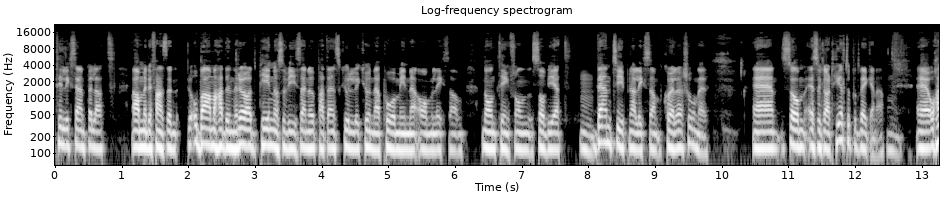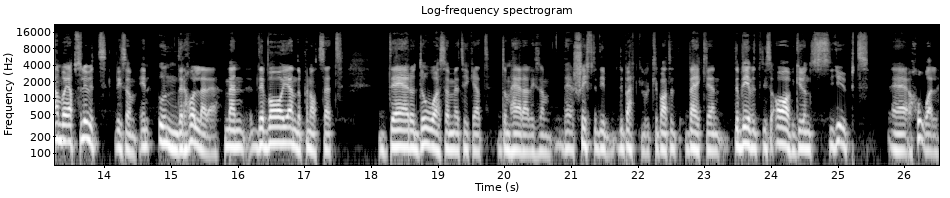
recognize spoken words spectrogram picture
Till exempel att, ja men det fanns en, Obama hade en röd pin och så visade han upp att den skulle kunna påminna om liksom någonting från Sovjet. Mm. Den typen av liksom korrelationer. Eh, som är såklart helt uppåt väggarna. Eh, och han var ju absolut liksom en underhållare, men det var ju ändå på något sätt där och då som jag tycker att de här liksom, det här skiftet i debattklimatet verkligen, det blev ett liksom avgrundsdjupt eh, hål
